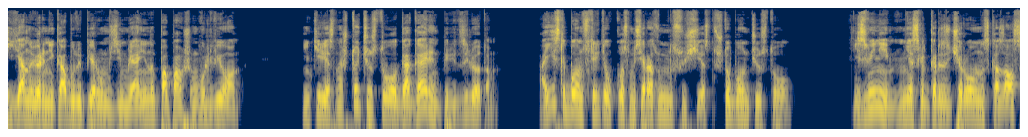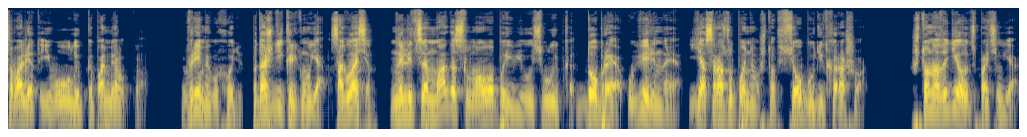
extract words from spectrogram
Я наверняка буду первым землянином, попавшим в Альвион. Интересно, что чувствовал Гагарин перед взлетом? А если бы он встретил в космосе разумных существ, что бы он чувствовал? «Извини», — несколько разочарованно сказал Савалет, его улыбка померкла. «Время выходит». «Подожди», — крикнул я. «Согласен». На лице мага снова появилась улыбка. Добрая, уверенная. Я сразу понял, что все будет хорошо. «Что надо делать?» — спросил я.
